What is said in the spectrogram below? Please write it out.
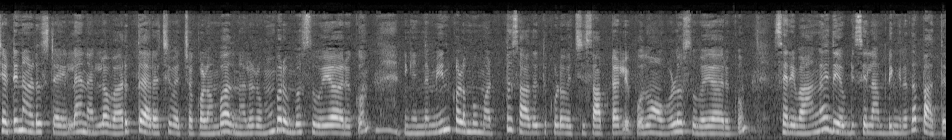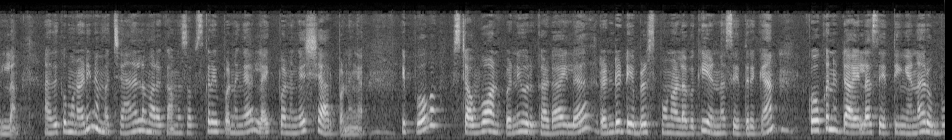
செட்டிநாடு ஸ்டைலில் நல்லா வறுத்து அரைச்சி வச்ச குழம்பு. அதனால ரொம்ப ரொம்ப சுவையாக இருக்கும். நீங்கள் இந்த மீன் குழம்பு மட்டும் சாதத்து கூட வச்சு சாப்பிட்டாலே போதும் அவ்வளோ சுவையாக இருக்கும். சரி வாங்க இது எப்படி செய்யலாம் அப்படிங்கிறத பார்த்துடலாம். அதுக்கு முன்னாடி நம்ம சேனலை மறக்காமல் சப்ஸ்கிரைப் பண்ணுங்கள் லைக் பண்ணுங்கள் ஷேர் பண்ணுங்கள் இப்போது ஸ்டவ் ஆன் பண்ணி ஒரு கடாயில் ரெண்டு டேபிள் ஸ்பூன் அளவுக்கு எண்ணெய் சேர்த்துருக்கேன். கோகோனட் ஆயிலாக சேர்த்திங்கன்னா ரொம்ப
